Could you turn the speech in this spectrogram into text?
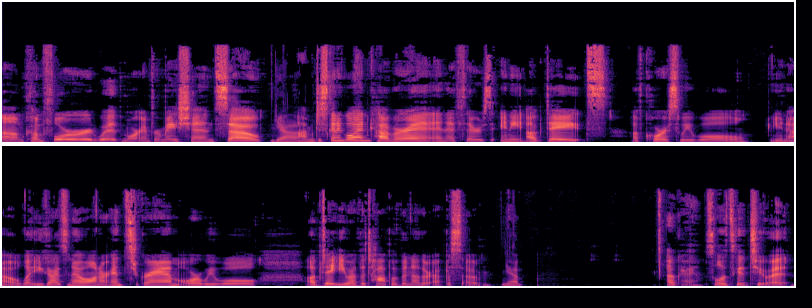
um, come forward with more information. So Yeah. I'm just going to go ahead and cover it. And if there's any updates, of course, we will, you know, let you guys know on our Instagram or we will update you at the top of another episode. Yep. Okay, so let's get to it.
